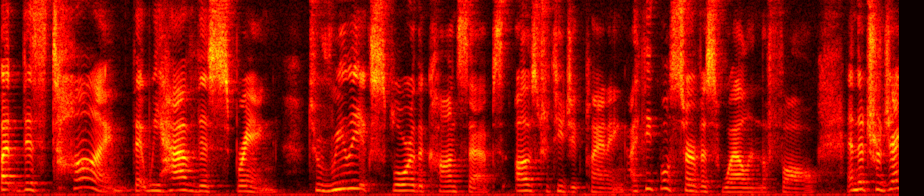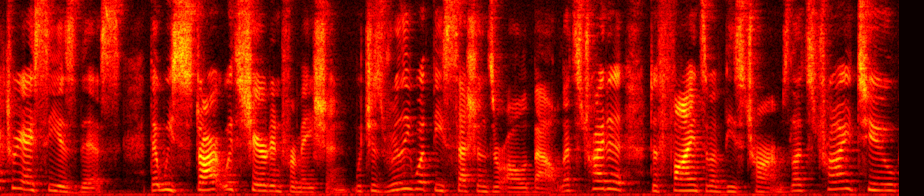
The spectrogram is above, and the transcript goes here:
But this time that we have this spring to really explore the concepts of strategic planning, I think will serve us well in the fall. And the trajectory I see is this that we start with shared information, which is really what these sessions are all about. Let's try to define some of these terms. Let's try to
